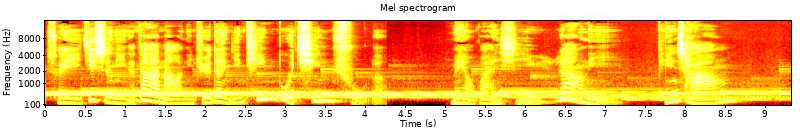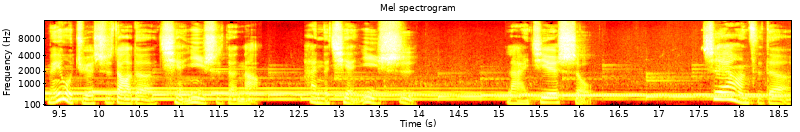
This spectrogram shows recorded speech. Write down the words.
所以，即使你的大脑你觉得已经听不清楚了，没有关系，让你平常没有觉知到的潜意识的脑和你的潜意识来接手。这样子的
